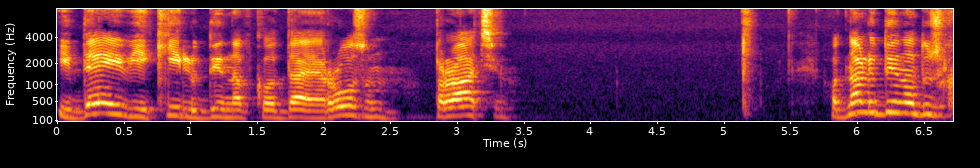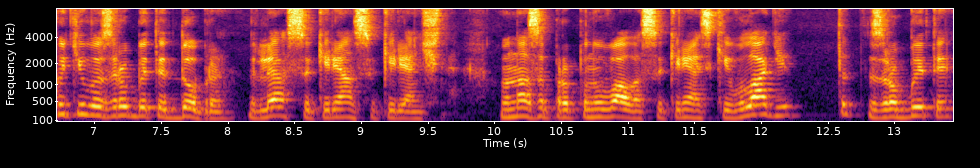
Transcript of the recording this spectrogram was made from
ідеї, в які людина вкладає розум, працю. Одна людина дуже хотіла зробити добре для сокирян Сокирянщини. Вона запропонувала сокирянській владі зробити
